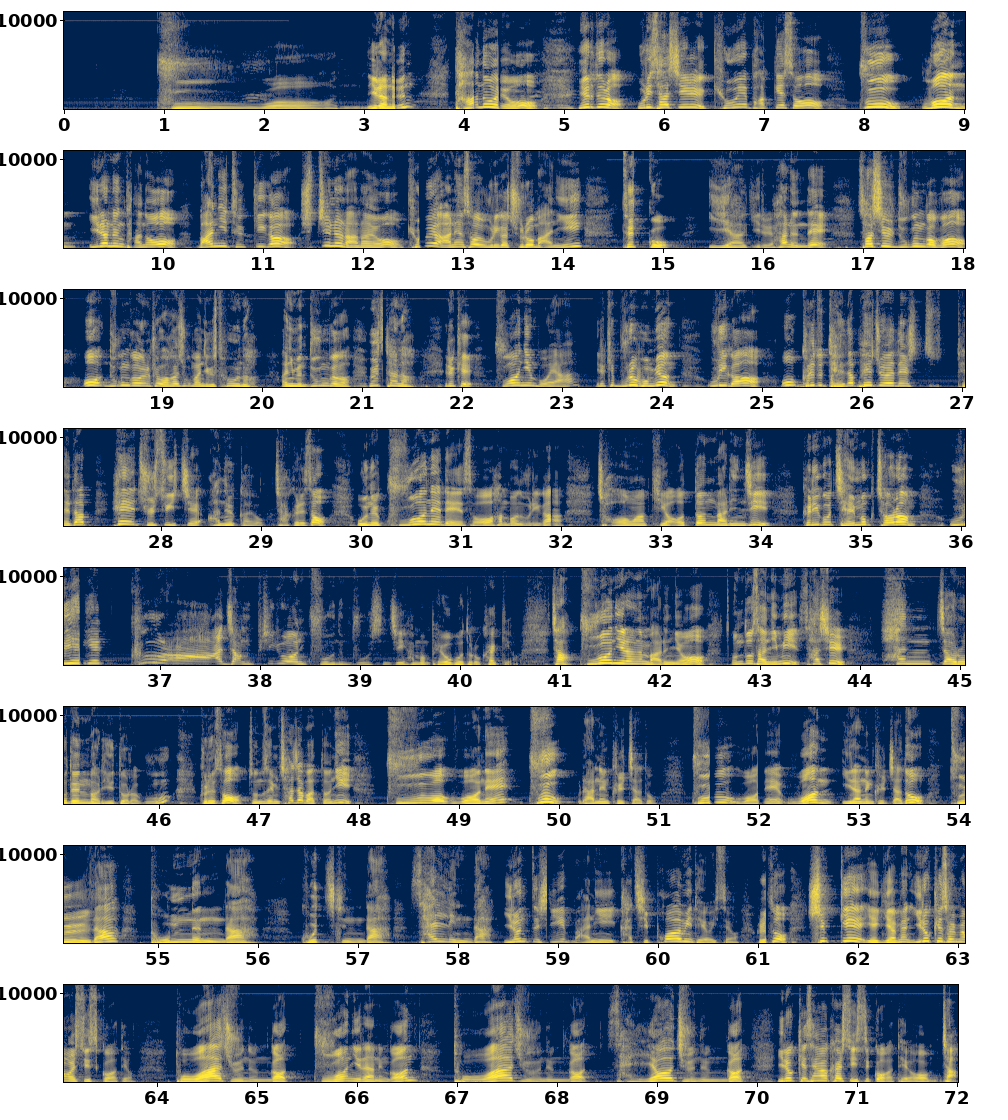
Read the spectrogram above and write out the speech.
구원이라는 단어예요. 예를 들어 우리 사실 교회 밖에서 구원이라는 단어 많이 듣기가 쉽지는 않아요. 교회 안에서 우리가 주로 많이 듣고 이야기를 하는데 사실 누군가가 어 누군가가 이렇게 와가지고 만약에 소은아 아니면 누군가가 의찬아 이렇게 구원이 뭐야 이렇게 물어보면 우리가 어 그래도 대답해 줘야 될 수- 대답해 줄 수 있지 않을까요? 자 그래서 오늘 구원에 대해서 한번 우리가 정확히 어떤 말인지 그리고 제목처럼 우리에게 가장 필요한 구원은 무엇인지 한번 배워보도록 할게요. 자 구원이라는 말은요 전도사님이 사실 한자로 된 말이더라고. 그래서 전도사님 찾아봤더니 구원의 구라는 글자도 구원의 원이라는 글자도 둘 다 돕는다. 고친다, 살린다 이런 뜻이 많이 같이 포함이 되어 있어요. 그래서 쉽게 얘기하면 이렇게 설명할 수 있을 것 같아요. 도와주는 것, 구원이라는 건 도와주는 것, 살려주는 것 이렇게 생각할 수 있을 것 같아요. 자,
